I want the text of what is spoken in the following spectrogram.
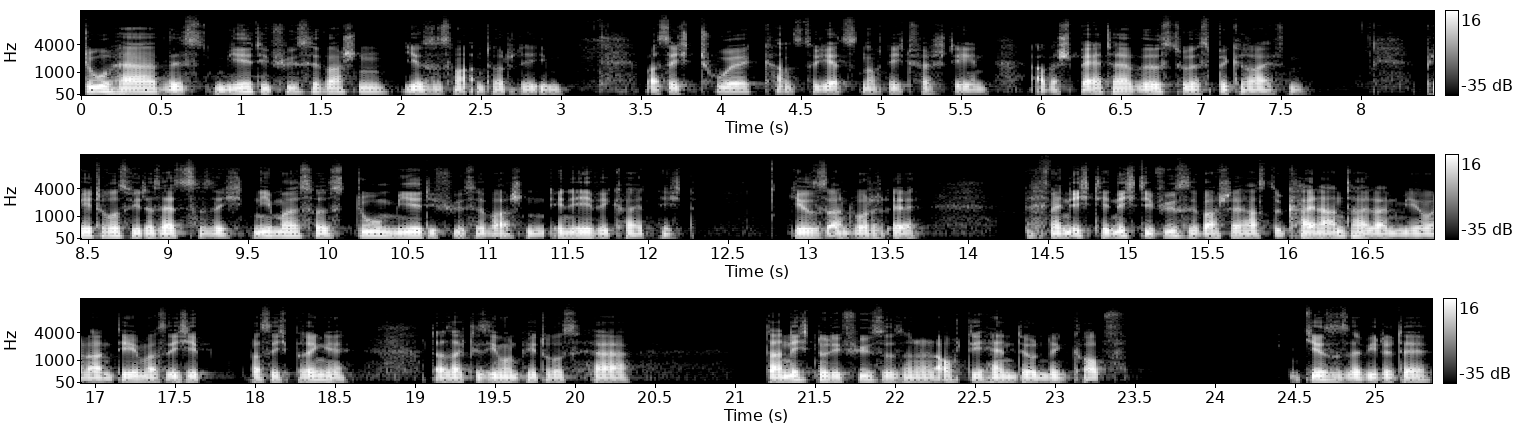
Du Herr willst mir die Füße waschen? Jesus antwortete ihm, Was ich tue, kannst du jetzt noch nicht verstehen, aber später wirst du es begreifen. Petrus widersetzte sich, Niemals sollst du mir die Füße waschen, in Ewigkeit nicht. Jesus antwortete, Wenn ich dir nicht die Füße wasche, hast du keinen Anteil an mir und an dem, was ich, was ich bringe. Da sagte Simon Petrus, Herr, dann nicht nur die Füße, sondern auch die Hände und den Kopf. Jesus erwiderte,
